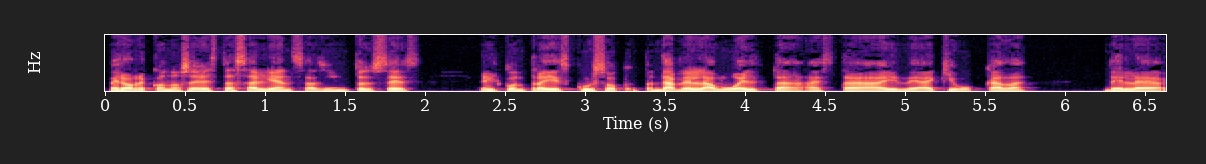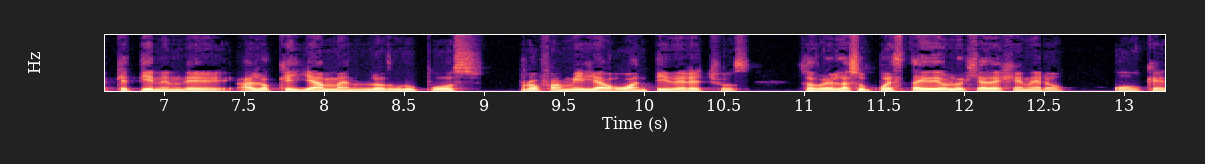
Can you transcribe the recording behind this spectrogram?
Pero reconocer estas alianzas y entonces el contradiscurso, darle la vuelta a esta idea equivocada de la que tienen de a lo que llaman los grupos pro familia o antiderechos sobre la supuesta ideología de género o que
